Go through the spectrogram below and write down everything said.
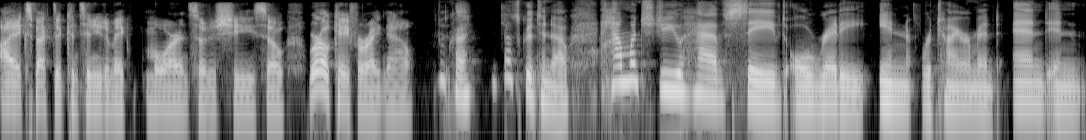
I expect to continue to make more, and so does she. So we're okay for right now. Okay, that's good to know. How much do you have saved already in retirement and in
